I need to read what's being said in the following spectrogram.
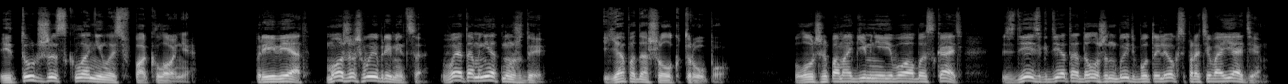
и тут же склонилась в поклоне. «Привет! Можешь выпрямиться, в этом нет нужды!» Я подошел к трупу. «Лучше помоги мне его обыскать, здесь где-то должен быть бутылек с противоядием».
